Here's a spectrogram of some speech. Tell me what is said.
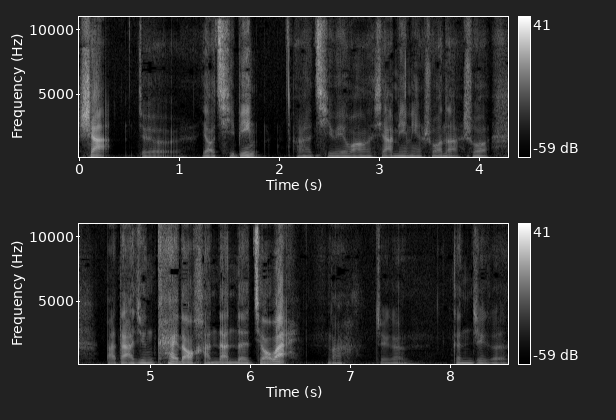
善，就要起兵。啊，齐威王下命令说呢，说把大军开到邯郸的郊外啊，这个跟这个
